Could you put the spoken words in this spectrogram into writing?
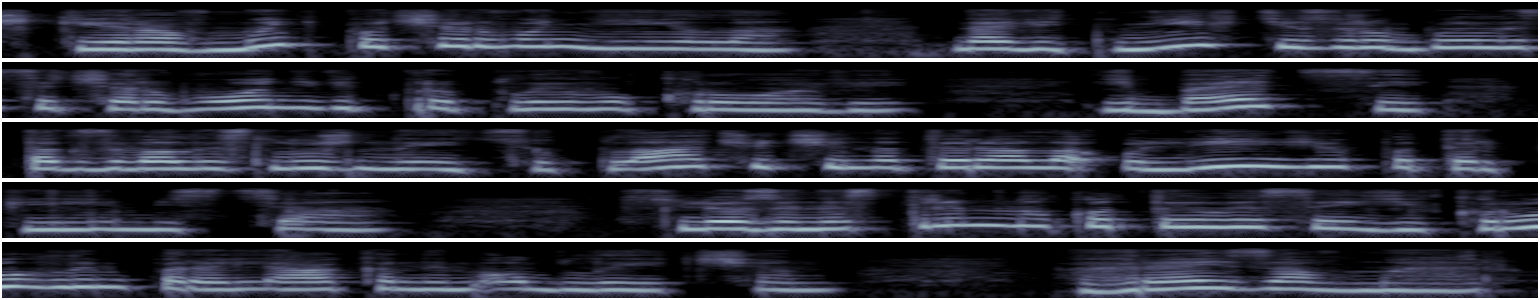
Шкіра вмить почервоніла, навіть нігті зробилися червоні від припливу крові. І Бетсі, так звали служницю, плачучи, натирала олією потерпілі місця. Сльози нестримно котилися її круглим переляканим обличчям. Грей завмер.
